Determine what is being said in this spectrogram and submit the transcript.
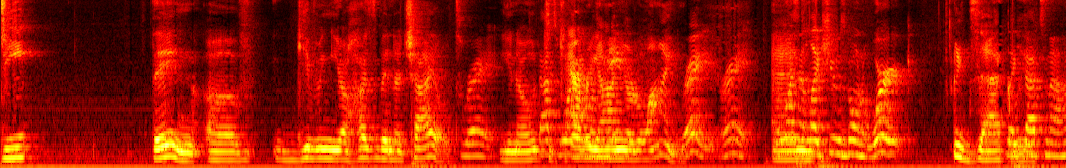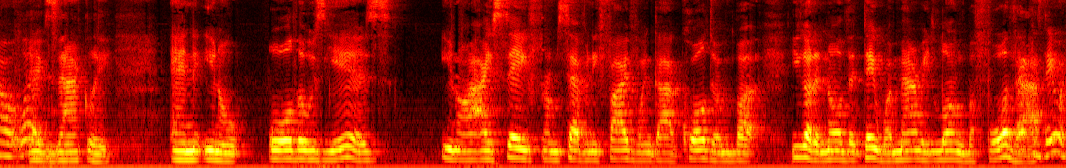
deep thing of giving your husband a child Right. you know That's to carry on your line Right, right. It And- wasn't like she was going to work. Exactly Like that's not how it was. exactly and you know all those years you know i say from 75 when god called them but you got to know that they were married long before that. Because that they were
